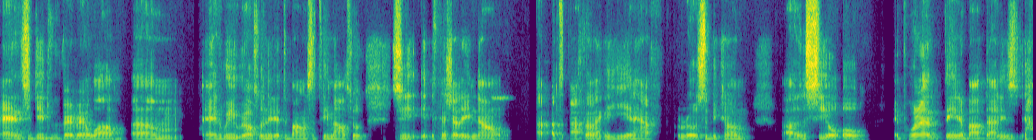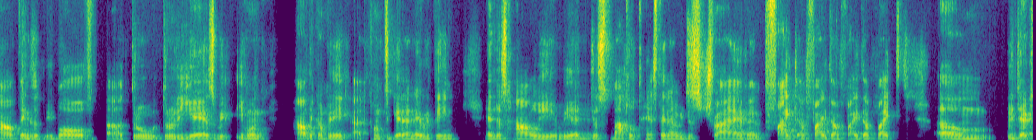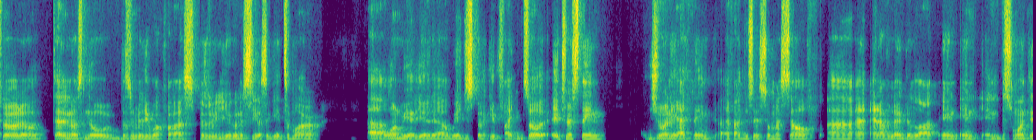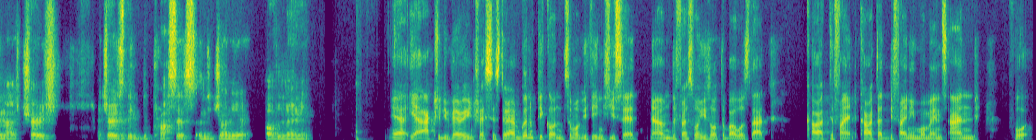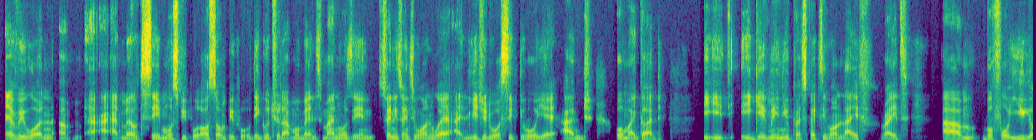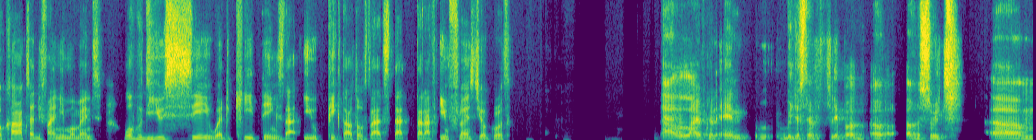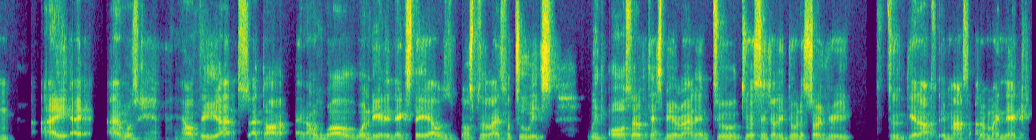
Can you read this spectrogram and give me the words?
and she did very very well. Um, and we, we also needed to balance the team out. So she essentially now, uh, after like a year and a half, rose to become uh, the COO. Important thing about that is how things have evolved uh, through through the years, with even how the company had come together and everything, and just how we we are just battle tested and we just strive and fight and fight and fight and fight. Um, rejection or telling us no doesn't really work for us because you're going to see us again tomorrow. Uh, one way or the other, we're just going to keep fighting. So interesting journey, I think, if I do say so myself. Uh, and I've learned a lot. In in in this one thing I cherish, I cherish the the process and the journey of learning. Yeah, yeah, actually, very interesting story. I'm going to pick on some of the things you said. Um, the first one you talked about was that character character defining moments and for everyone um, I will say most people or some people they go through that moment. Mine was in 2021 where i literally was sick the whole year and oh my god it, it, it gave me a new perspective on life right? Um, but for you your character defining moment, what would you say were the key things that you picked out of that that that have influenced your growth that life could end with just a flip of, of, of a switch. Um, I, I I was healthy, I, I thought, and I was well. One day, and the next day, I was hospitalized for two weeks with all sort of tests being ran and to to essentially doing a surgery to get out a mass out of my neck,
